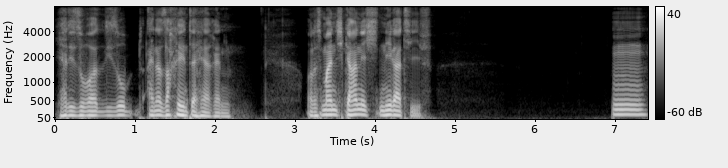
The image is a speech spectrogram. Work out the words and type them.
ja, die sowas, die so einer Sache hinterherrennen. Und das meine ich gar nicht negativ. Mhm.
